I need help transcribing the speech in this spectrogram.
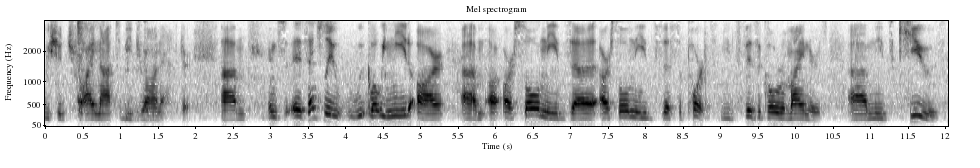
we should try not to be drawn after. Um, and so essentially, we, what we need are um, our, our, soul needs uh, our soul needs uh, support, needs physical reminders, um, needs cues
